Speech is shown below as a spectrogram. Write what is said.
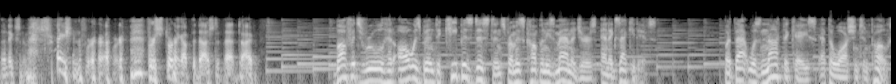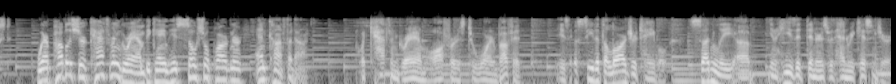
the Nixon administration for, for, for stirring up the dust at that time. Buffett's rule had always been to keep his distance from his company's managers and executives. But that was not the case at the Washington Post. Where publisher Katharine Graham became his social partner and confidant. What Katharine Graham offers to Warren Buffett is a seat at the larger table. Suddenly, uh, you know, he's at dinners with Henry Kissinger,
